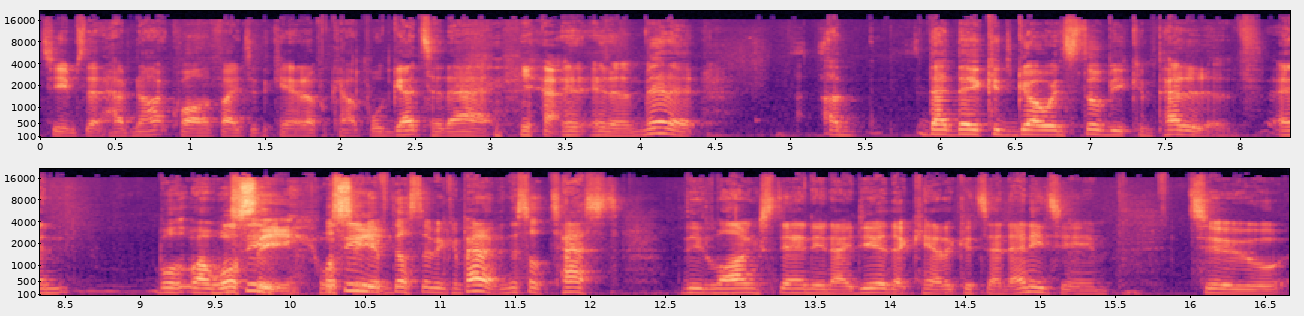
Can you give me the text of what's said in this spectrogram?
teams that have not qualified to the Canada Cup. We'll get to that Yeah. in, in a minute. Uh, that they could go and still be competitive, and we'll well we'll, We'll see. see. We'll, We'll see, see. if they'll still be competitive, and this will test the long-standing idea that Canada could send any team to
